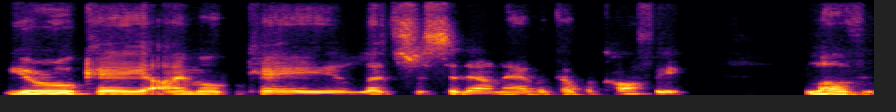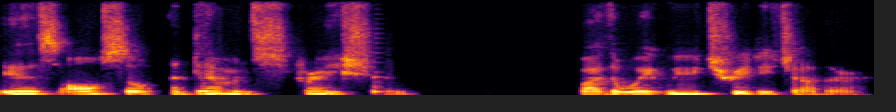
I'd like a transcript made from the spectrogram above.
you're okay, I'm okay, let's just sit down and have a cup of coffee. Love is also a demonstration by the way we treat each other,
